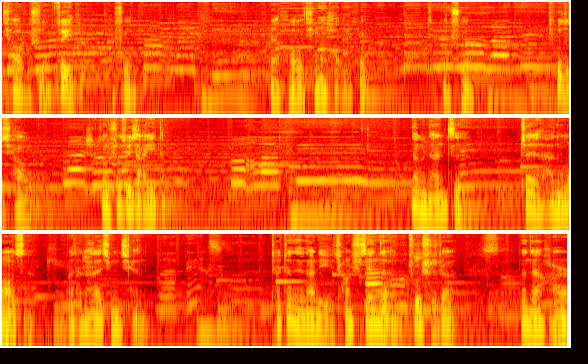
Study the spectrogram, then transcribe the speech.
跳舞是有罪的，他说。然后停了好一会儿，又说：“兔子跳舞更是罪加一等。”那个男子摘下他的帽子，把它拿在胸前。他站在那里，长时间地注视着那男孩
